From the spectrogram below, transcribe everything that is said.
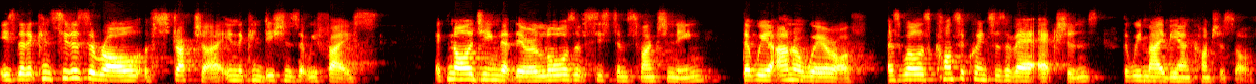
is that it considers the role of structure in the conditions that we face acknowledging that there are laws of systems functioning that we are unaware of, as well as consequences of our actions that we may be unconscious of.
